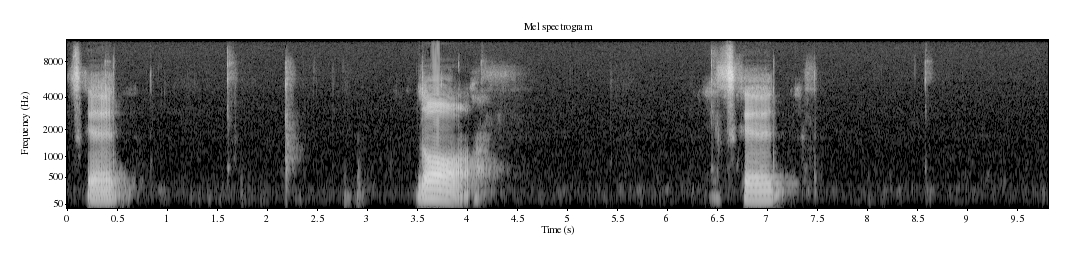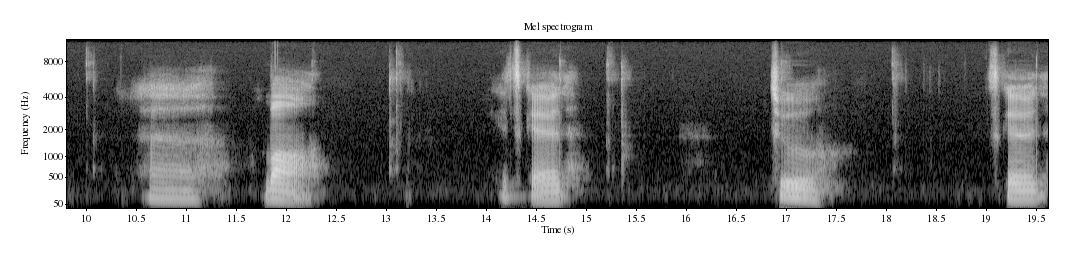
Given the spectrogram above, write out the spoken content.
it's good. Door. It's good. Uh, ball. It's good. Two. It's good.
